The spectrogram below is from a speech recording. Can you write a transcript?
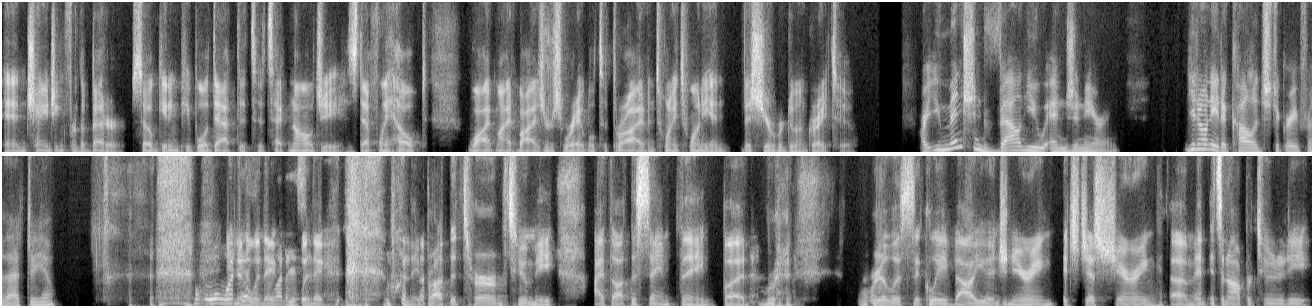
and changing for the better. So getting people adapted to technology has definitely helped why my advisors were able to thrive in 2020. And this year we're doing great too. All right. You mentioned value engineering. You don't need a college degree for that, do you? what you know, is, when they when they when they brought the term to me, I thought the same thing. But realistically value engineering it's just sharing um, and it's an opportunity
